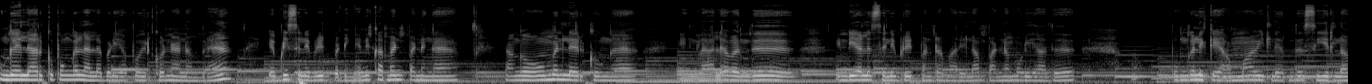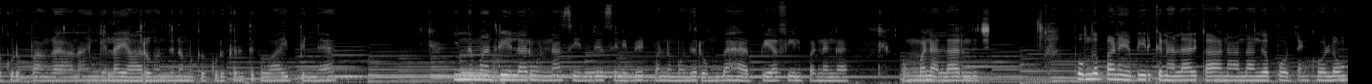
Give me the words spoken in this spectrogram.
உங்கள் எல்லாருக்கும் பொங்கல் நல்லபடியாக போயிருக்கோன்னு நான் நம்புகிறேன் எப்படி செலிப்ரேட் பண்ணீங்கன்னு கமெண்ட் பண்ணுங்கள் நாங்கள் ஓமனில் இருக்கோங்க. எங்களால் வந்து இந்தியாவில் செலிப்ரேட் பண்ணுற மாதிரிலாம் பண்ண முடியாது. பொங்கலுக்கு அம்மா வீட்டிலேருந்து சீர்லாம் கொடுப்பாங்க. ஆனால் இங்கெல்லாம் யாரும் வந்து நமக்கு கொடுக்கறதுக்கு வாய்ப்பில்லை. இந்த மாதிரி எல்லோரும் ஒன்றா சேர்ந்து செலிப்ரேட் பண்ணும்போது ரொம்ப ஹாப்பியாக ஃபீல் பண்ணுங்க. ரொம்ப நல்லா இருந்துச்சு. பொங்கப்பானை எப்படி இருக்குது நல்லா இருக்கா? நான் தாங்க போட்டேன். கோலம்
